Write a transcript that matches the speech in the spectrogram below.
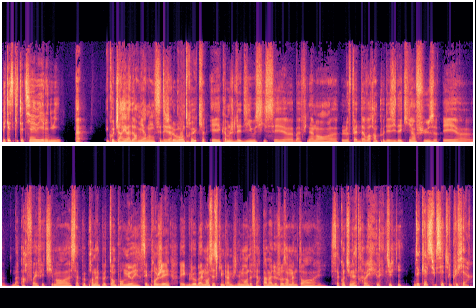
mais qu'est-ce qui te tient éveillé la nuit? Écoute, j'arrive à dormir, donc c'est déjà le bon truc. Et comme je l'ai dit aussi, c'est euh, bah, finalement euh, le fait d'avoir un peu des idées qui infusent. Et euh, bah, parfois, effectivement, ça peut prendre un peu de temps pour mûrir ces projets. Et globalement, c'est ce qui me permet finalement de faire pas mal de choses en même temps. Et ça continue à travailler la nuit. De quel succès es-tu le plus fier?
